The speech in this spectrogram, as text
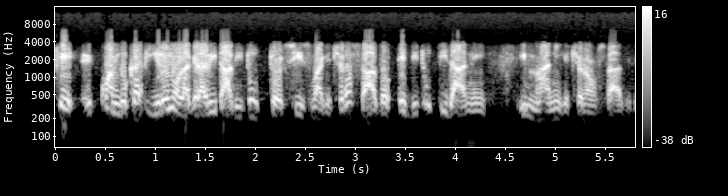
che eh, quando capirono la gravità di tutto il sisma che c'era stato e di tutti i danni immani che c'erano stati.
